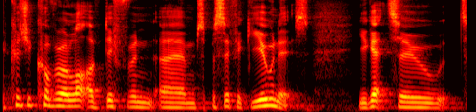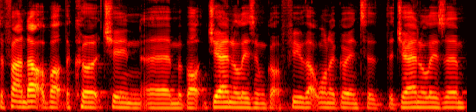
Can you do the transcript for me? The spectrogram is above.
Because you cover a lot of different um, specific units. You get to to find out about the coaching, um, about journalism. Got a few that want to go into the journalism.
